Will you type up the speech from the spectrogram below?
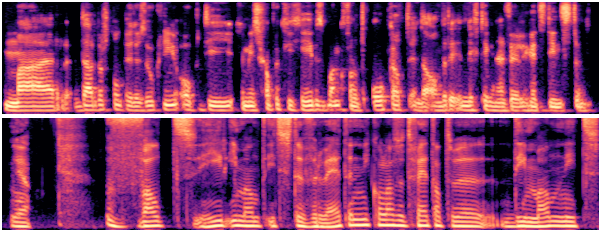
Maar daardoor stond hij dus ook niet op die gemeenschappelijke gegevensbank van het OCAT en de andere inlichtingen en veiligheidsdiensten. Ja. Valt hier iemand iets te verwijten, Nicolas? Het feit dat we die man niet,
